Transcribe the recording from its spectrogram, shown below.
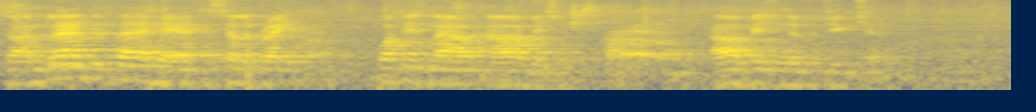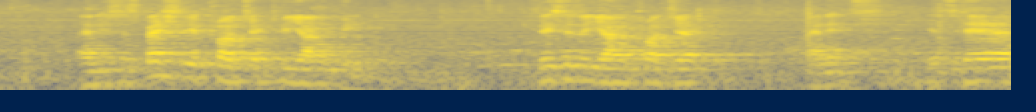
So I'm glad that they're here to celebrate what is now our vision, our vision of the future. And it's especially a project for young people. This is a young project, and it's, it's here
